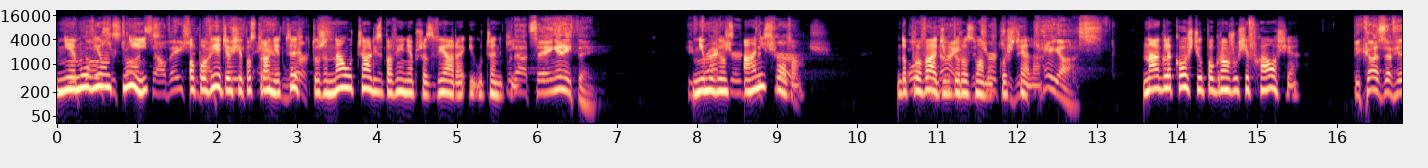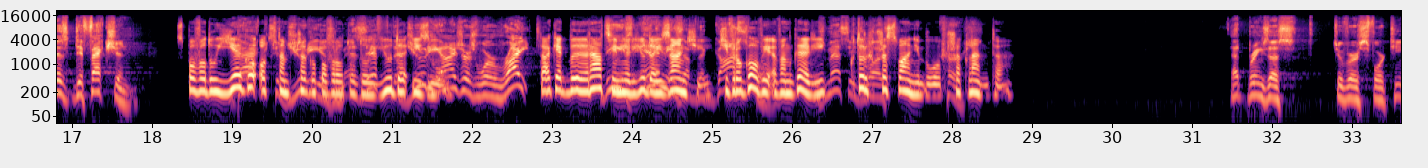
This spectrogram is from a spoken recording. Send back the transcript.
Nie mówiąc nic, opowiedział się po stronie tych, którzy nauczali zbawienia przez wiarę i uczynki. Nie mówiąc ani słowa, doprowadził do rozłamu w kościele. Nagle kościół pogrążył się w chaosie z powodu jego odstępczego powrotu do judaizmu. Tak jakby rację mieli judaizanci, ci wrogowie Ewangelii, których przesłanie było przeklęte.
